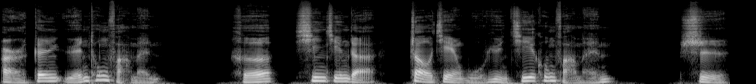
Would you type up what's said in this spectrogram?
耳根圆通法门和《心经》的。照见五蕴皆空法门，是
